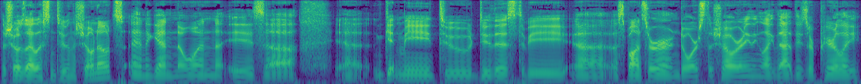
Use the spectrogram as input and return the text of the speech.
the shows I listened to in the show notes. And again, no one is uh, uh getting me to do this to be uh, a sponsor or endorse the show or anything like that. These are purely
